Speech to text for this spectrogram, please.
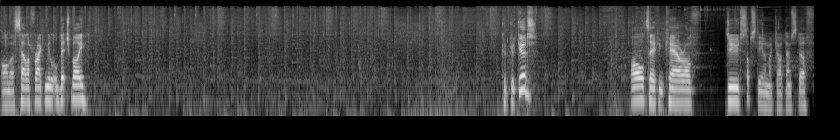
Almost telefragged me, little bitch boy. Good, good. All taken care of. Dude, stop stealing my goddamn stuff.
